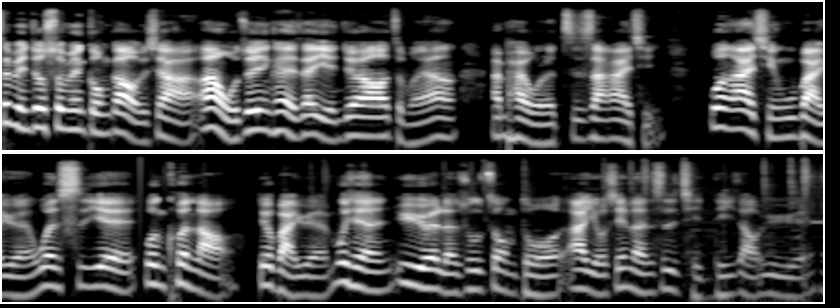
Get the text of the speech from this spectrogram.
这边就顺便公告一下啊，我最近开始在研究要怎么样安排我的智商爱情，问爱情五百元，问事业，问困扰六百元。目前预约人数众多啊，有心人士请提早预约。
